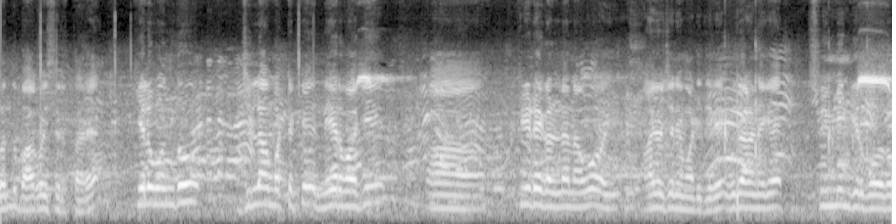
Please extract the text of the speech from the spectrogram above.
ಬಂದು ಭಾಗವಹಿಸಿರ್ತಾರೆ ಕೆಲವೊಂದು ಜಿಲ್ಲಾ ಮಟ್ಟಕ್ಕೆ ನೇರವಾಗಿ ಕ್ರೀಡೆಗಳನ್ನ ನಾವು ಆಯೋಜನೆ ಮಾಡಿದ್ದೀವಿ. ಉದಾಹರಣೆಗೆ ಸ್ವಿಮ್ಮಿಂಗ್ ಇರ್ಬೋದು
